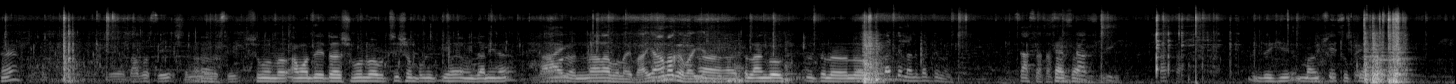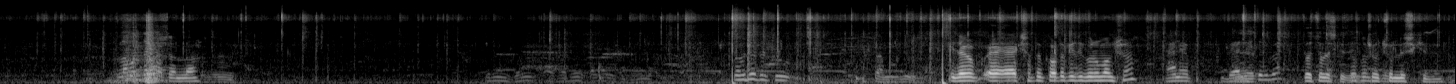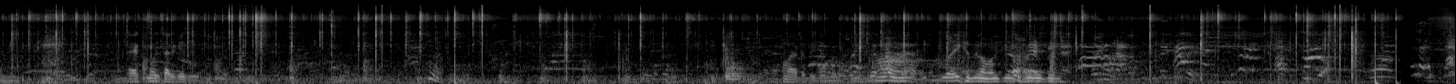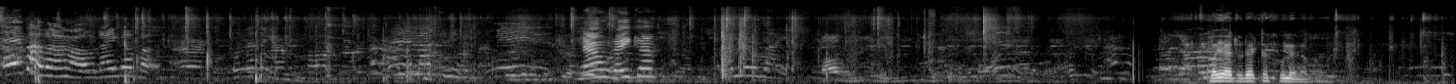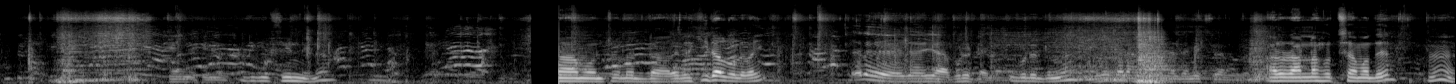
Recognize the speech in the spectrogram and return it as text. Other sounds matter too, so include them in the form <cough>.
হ্যাঁ? সুমন বাবু আমাদের এটা সুমন বাবুর্চি সম্পর্কে কি হয় আমি জানি না। না না বলাই ভাই আমাকে ভাই। হ্যাঁ, তালাঙ্গ তাহলে হলো। চাচা। দেখি মাংস টুকরা। মাশাআল্লাহ। এই জায়গা একসাথে কত কেজি গরুর মাংস? চল্লিশ কেজি চৌচল্লিশ কেজি। এক মন চার কেজি। হ্যাঁ নাও রাইকা ভাইয়া একটু একটা খুলে আপনি। এটা কি ফিরনি না। গ্রাম অঞ্চলের ডাল। এটা কী ডাল বলে ভাই? আরও যে ইয়া বুটের ডাল। না। আরও রান্না হচ্ছে আমাদের হ্যাঁ?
